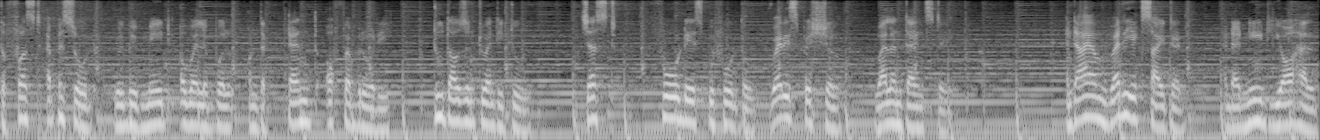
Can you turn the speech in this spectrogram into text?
The first episode will be made available on the 10th of February 2022, just 4 days before the very special Valentine's Day. And I am very excited and I need your help.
